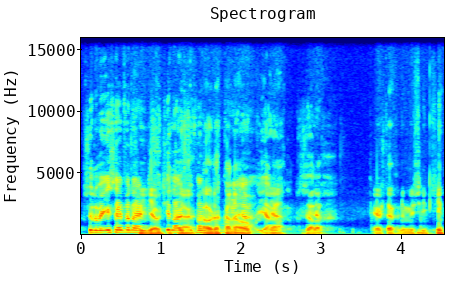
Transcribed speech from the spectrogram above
Zullen we eerst even naar een muziekje luisteren? Van Oh, dat kan ook. Ja, Ja, gezellig. Eerst even een muziekje.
